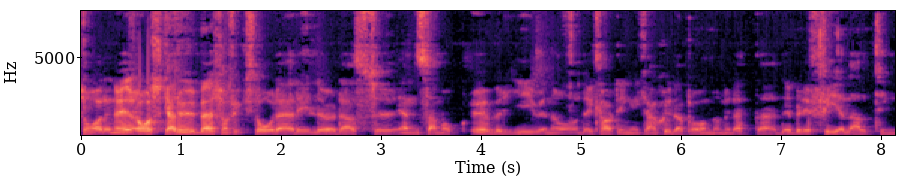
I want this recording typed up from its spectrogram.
Så var det. Nu är det Oskar Ruberg som fick stå där i lördags eh, ensam och övergiven och det är klart ingen kan skylla på honom i detta. Det blev fel allting.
